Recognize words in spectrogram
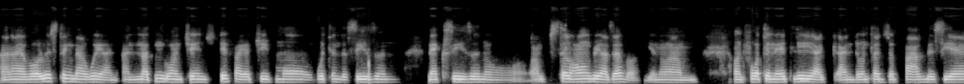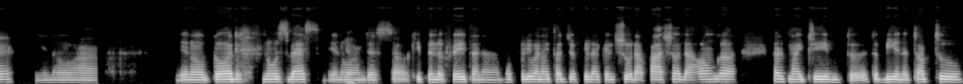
and I have always think that way. And, and nothing going to change if I achieve more within the season, next season, or I'm still hungry as ever. You know, I'm unfortunately, I, I don't touch the park this year. You know, uh, you know, God knows best. You know, yeah. I'm just uh, keeping the faith, and um, hopefully, when I touch the field, I can show that passion, that hunger, help my team to to be in the top two,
